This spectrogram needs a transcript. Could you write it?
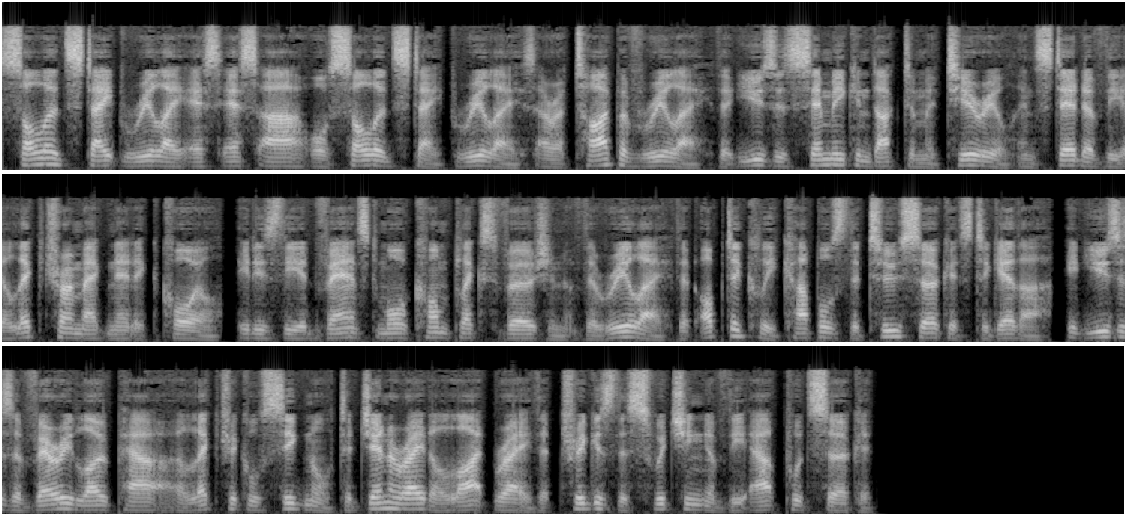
Solid-state relay SSR or solid-state relays are a type of relay that uses semiconductor material instead of the electromagnetic coil. It is the advanced more complex version of the relay that optically couples the two circuits together. It uses a very low power electrical signal to generate a light ray that triggers the switching of the output circuit.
